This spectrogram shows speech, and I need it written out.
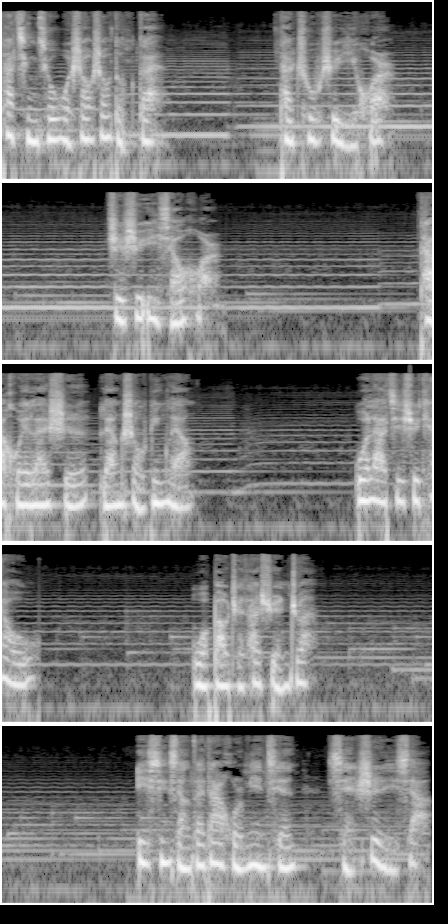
他请求我稍稍等待。他出去一会儿，只需一小会儿。他回来时两手冰凉。我俩继续跳舞。我抱着他旋转，一心想在大伙儿面前显示一下，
